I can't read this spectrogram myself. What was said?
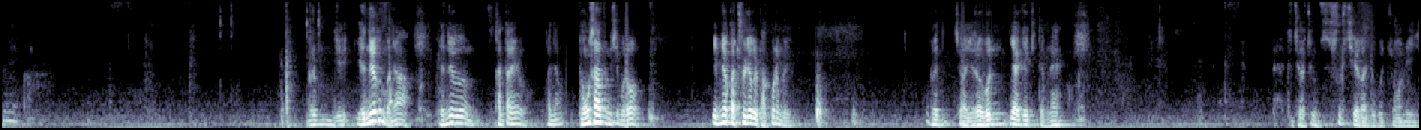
그러니까. 그럼 이제 연역은 뭐냐? 연역은 간단해요. 그냥 동사 중심으로 입력과 출력을 바꾸는 거예요. 제가 여러 번 이야기했기 때문에 제가 지금 술이 취해가지고 좀이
